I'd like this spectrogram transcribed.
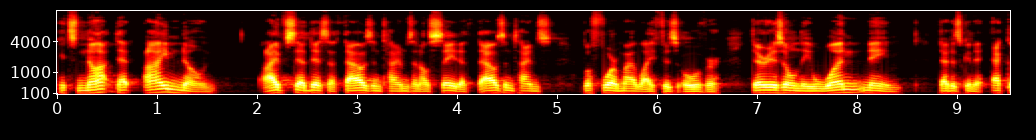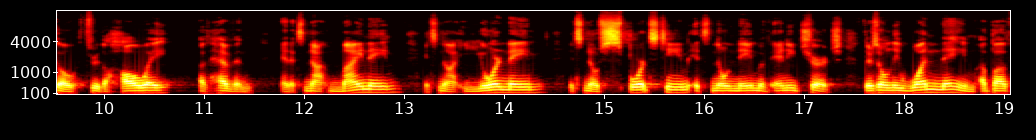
It's not that I'm known. I've said this a thousand times, and I'll say it a thousand times before my life is over. There is only one name that is going to echo through the hallway of heaven, and it's not my name, it's not your name, it's no sports team. It's no name of any church. There's only one name above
